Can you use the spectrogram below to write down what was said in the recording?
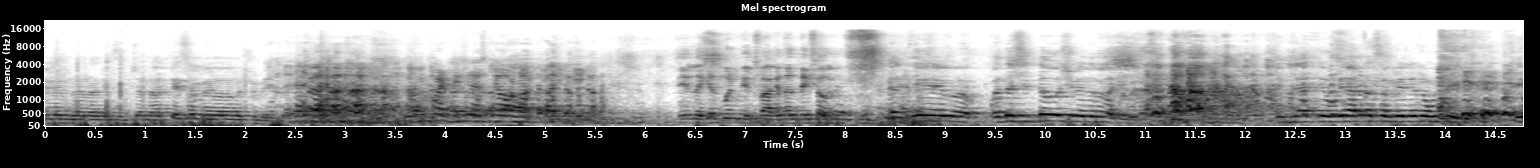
अभिनंदन आणि तुमच्या नाट्य संमेलनाला शुभेच्छा ते लगेच म्हणतील स्वागताध्यक्ष होते. ते पदसिद्ध व शिवेंद्र लागले जिल्ह्यात आता संमेलन होते ते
